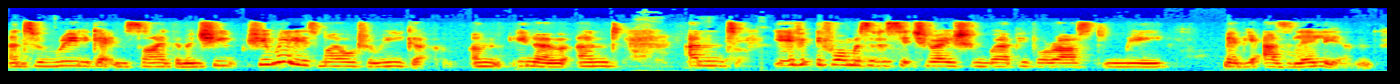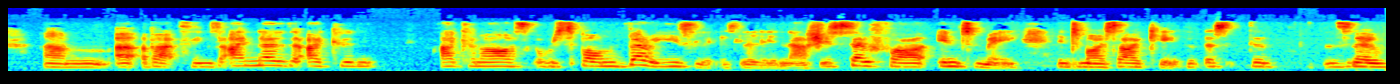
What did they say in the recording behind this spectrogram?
and to really get inside them. And she, she really is my alter ego. Um, you know, and and if, if one was at a situation where people were asking me, maybe as Lillian, um, uh, about things, I know that I could I can ask or respond very easily as Lillian now. She's so far into me, into my psyche, that there's, there's no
